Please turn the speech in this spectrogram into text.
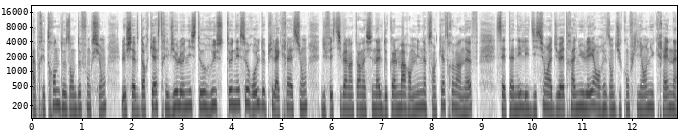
Après 32 ans de fonction, le chef d'orchestre et violoniste russe tenait ce rôle depuis la création du Festival international de Colmar en 1989. Cette année, l'édition a dû être annulée en raison du conflit en Ukraine.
